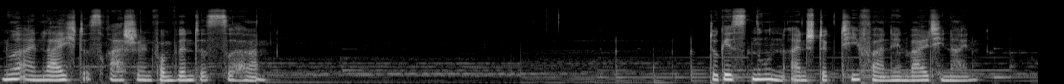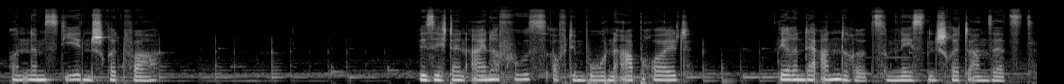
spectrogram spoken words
Nur ein leichtes Rascheln vom Wind ist zu hören. Du gehst nun ein Stück tiefer in den Wald hinein und nimmst jeden Schritt wahr wie sich dein einer Fuß auf dem Boden abrollt, während der andere zum nächsten Schritt ansetzt.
